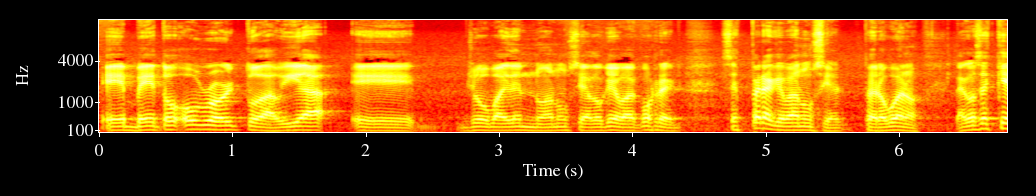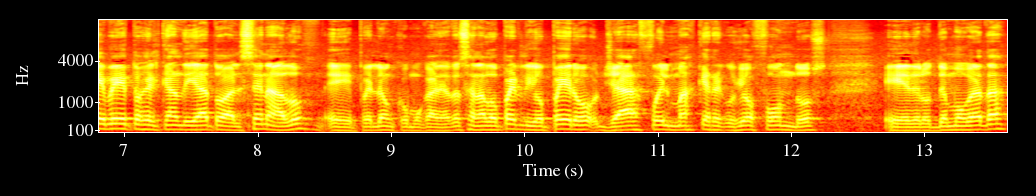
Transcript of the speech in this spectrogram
es Beto O'Rourke. Todavía eh, Joe Biden no ha anunciado que va a correr. Se espera que va a anunciar. Pero bueno, la cosa es que Beto es el candidato al Senado. Eh, perdón, como candidato al Senado perdió, pero ya fue el más que recogió fondos eh, de los demócratas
